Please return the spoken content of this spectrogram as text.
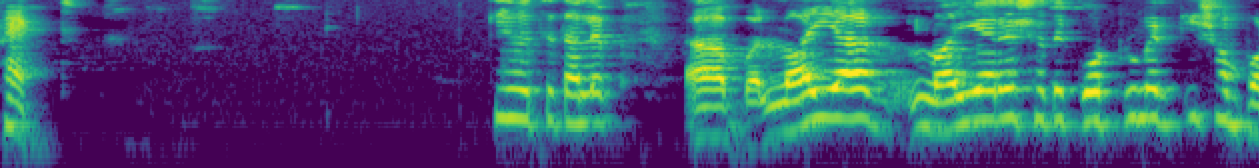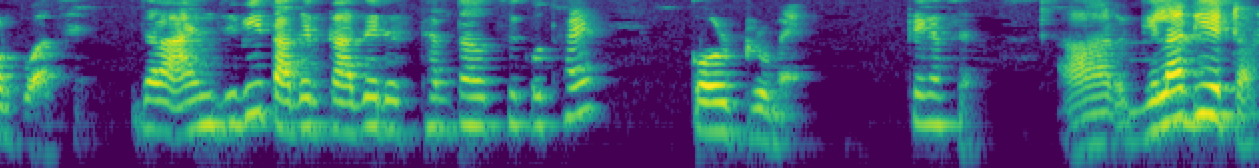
ফ্যাক্ট কি হচ্ছে তাহলে? লয়ার লয়ারের সাথে কোর্টরুমের কি সম্পর্ক আছে? যারা আইনজীবী, তাদের কাজের স্থানটা হচ্ছে কোথায়? কোর্টরুমে ঠিক আছে? আর গ্লাডিয়েটর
